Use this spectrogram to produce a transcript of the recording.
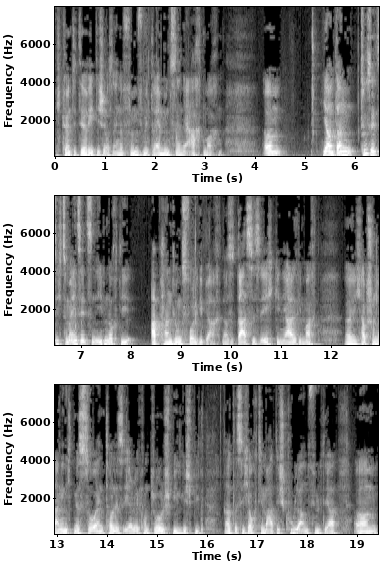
Ich könnte theoretisch aus einer 5 mit drei Münzen eine 8 machen. Ähm, ja, und dann zusätzlich zum Einsetzen eben noch die Abhandlungsfolge beachten. Also das ist echt genial gemacht. Äh, ich habe schon lange nicht mehr so ein tolles Area Control Spiel gespielt, äh, das sich auch thematisch cool anfühlt. Ja. Ähm,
